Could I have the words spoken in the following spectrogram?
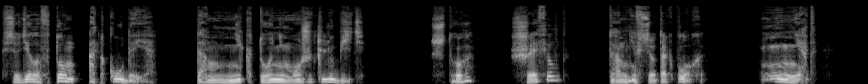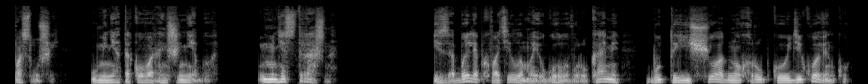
Все дело в том, откуда я. Там никто не может любить. Что? Шеффилд? Там не все так плохо. Нет. Послушай, У меня такого раньше не было. Мне страшно». Изабель обхватила мою голову руками, будто еще одну хрупкую диковинку,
